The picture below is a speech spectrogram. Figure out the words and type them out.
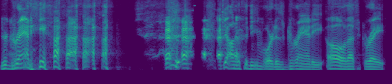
Your granny. Jonathan Emord is granny. Oh, that's great.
